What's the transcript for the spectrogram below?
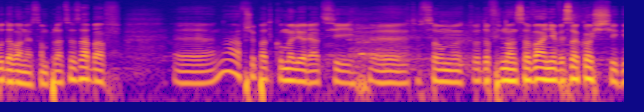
Budowane są place zabaw. E, No a w przypadku melioracji e, to są to dofinansowanie wysokości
